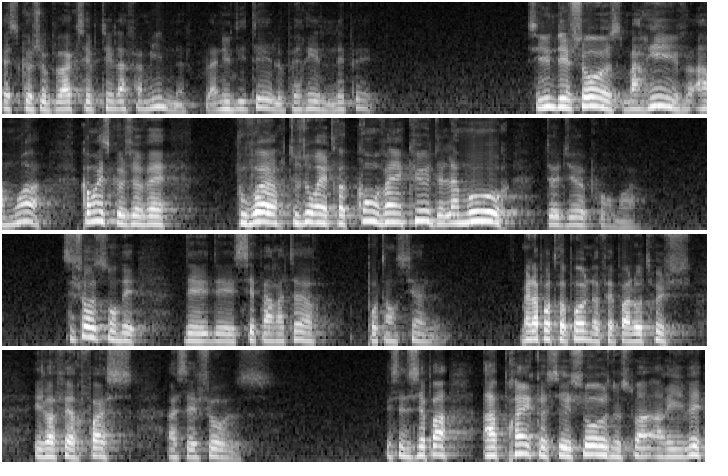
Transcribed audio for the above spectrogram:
Est-ce que je peux accepter la famine, la nudité, le péril, l'épée? Si une des choses m'arrive à moi, comment est-ce que je vais pouvoir toujours être convaincu de l'amour de Dieu pour moi? Ces choses sont des, des séparateurs potentiels. Mais l'apôtre Paul ne fait pas l'autruche. Il va faire face à ces choses. Et ce n'est pas après que ces choses ne soient arrivées.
